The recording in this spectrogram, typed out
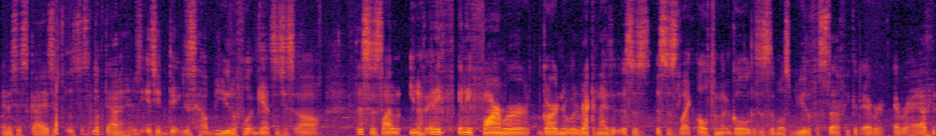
And it's just, guys, just look down here as, as you dig. Just how beautiful it gets. It's just, oh, this is, I don't, you know, if any any farmer gardener would recognize it, this is this is like ultimate gold. This is the most beautiful stuff you could ever ever have.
